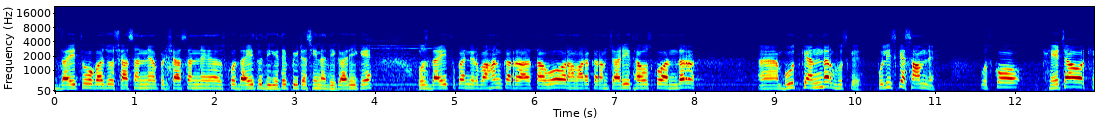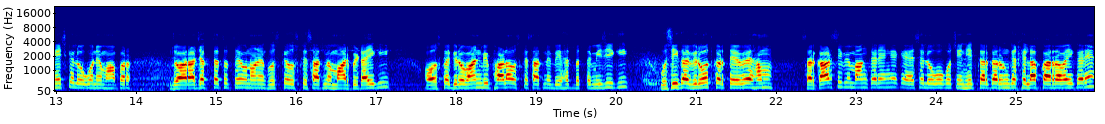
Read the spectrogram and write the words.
दायित्व का जो शासन ने, प्रशासन ने उसको दायित्व दिए थे पीठासीन अधिकारी के, उस दायित्व का निर्वहन कर रहा था वो और हमारा कर्मचारी था उसको अंदर बूथ के अंदर घुस के, पुलिस के सामने, उसको खींचा और खींच के लोगों ने वहाँ पर जो अराजक तत्व थे, उन्होंने घुस के उसके साथ में मार पिटाई की और उसका गिरोबान भी फाड़ा, उसके साथ में बेहद बदतमीज़ी की। उसी का विरोध करते हुए हम सरकार से भी मांग करेंगे कि ऐसे लोगों को चिन्हित कर कर उनके खिलाफ़ कार्रवाई करें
